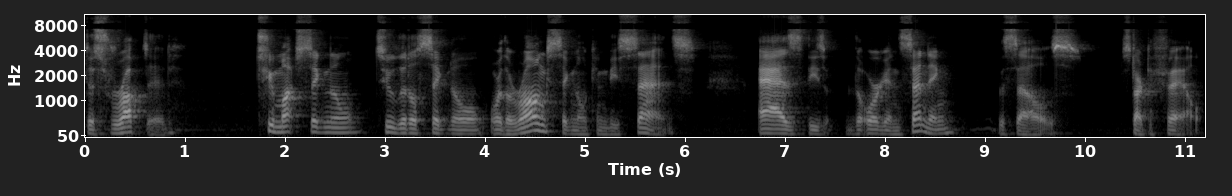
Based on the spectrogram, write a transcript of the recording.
disrupted, too much signal, too little signal, or the wrong signal can be sent as these the organs sending the cells start to fail.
